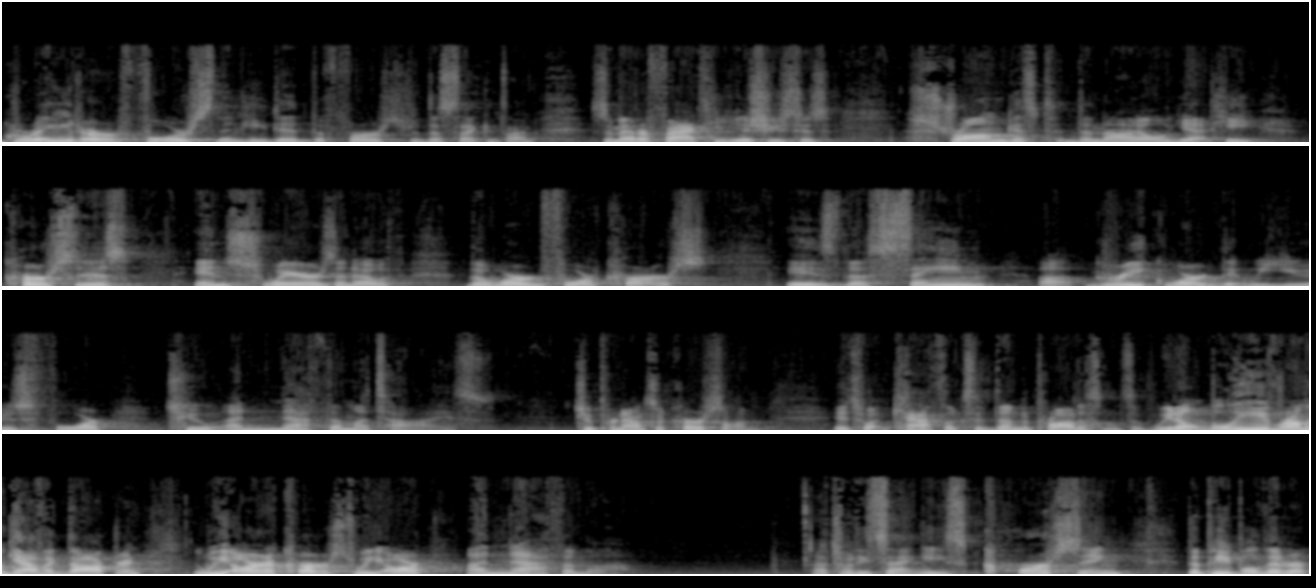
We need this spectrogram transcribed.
greater force than he did the first or the second time. As a matter of fact, he issues his strongest denial, yet he curses and swears an oath. The word for curse is the same uh, Greek word that we use for to anathematize, to pronounce a curse on. It's what Catholics have done to Protestants. If we don't believe Roman Catholic doctrine, we are accursed. We are anathema. That's what he's saying. He's cursing the people that are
